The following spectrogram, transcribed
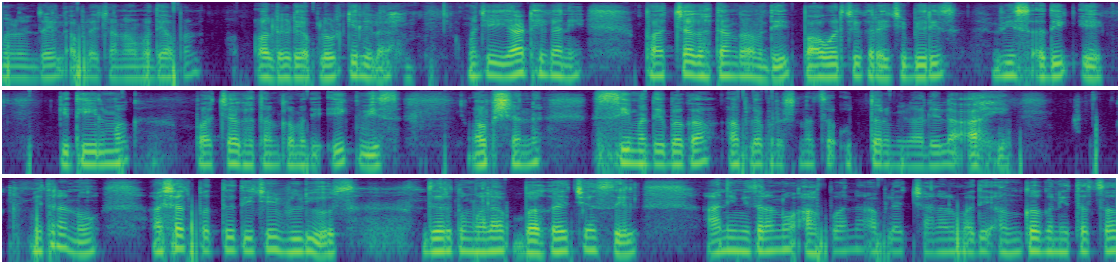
मिळून जाईल. आपल्या चॅनलमध्ये आपण ऑलरेडी अपलोड केलेला आहे. म्हणजे या ठिकाणी पाचच्या घातांकामध्ये पॉवरची करायची बेरीज वीस अधिक एक. किती येईल मग? पाचच्या घातांकामध्ये एकवीस ऑप्शन सीमध्ये बघा आपल्या प्रश्नाचं उत्तर मिळालेलं आहे. मित्रांनो अशाच पद्धतीचे व्हिडिओज जर तुम्हाला बघायचे असेल आणि मित्रांनो आपण आपल्या चॅनलमध्ये अंकगणिताचा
